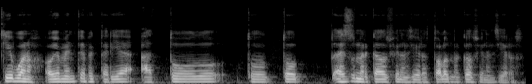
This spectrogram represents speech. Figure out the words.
Que, bueno, obviamente afectaría a todo, todo, todo, a esos mercados financieros, todos los mercados financieros.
